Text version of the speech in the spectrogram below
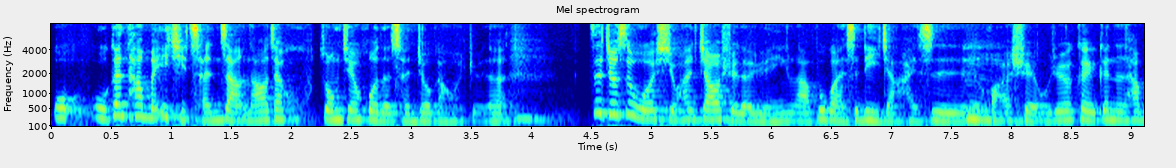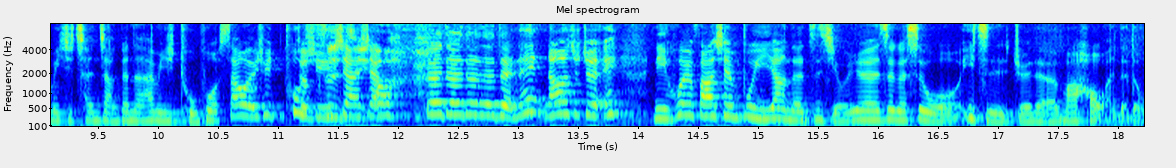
我我跟他们一起成长，然后在中间获得成就感，我觉得。这就是我喜欢教学的原因啦，不管是立桨还是滑雪，我觉得可以跟着他们一起成长，跟着他们一起突破，稍微去 push 一下下，对对对对对，哎，然后就觉得哎，你会发现不一样的自己，我觉得这个是我一直觉得蛮好玩的东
